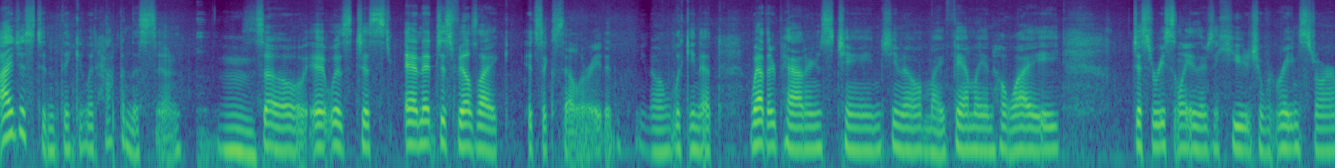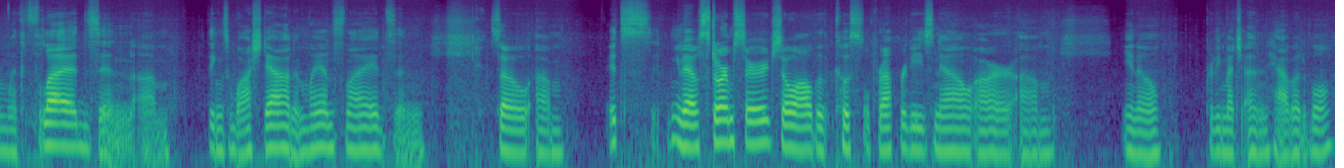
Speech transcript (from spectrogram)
I just didn't think it would happen this soon. Mm. So it was just, and it just feels like it's accelerated. You know, looking at weather patterns change. You know, my family in Hawaii, just recently there's a huge rainstorm with floods and um, things washed out and landslides. And so um, it's, you know, storm surge. So all the coastal properties now are, um, you know, pretty much uninhabitable.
